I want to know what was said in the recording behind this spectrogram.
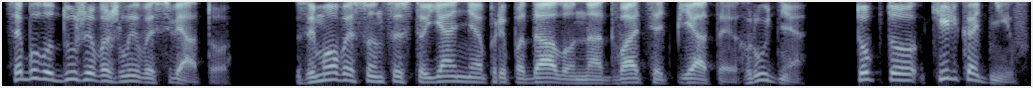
Це було дуже важливе свято. Зимове сонцестояння припадало на 25 грудня, тобто кілька днів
